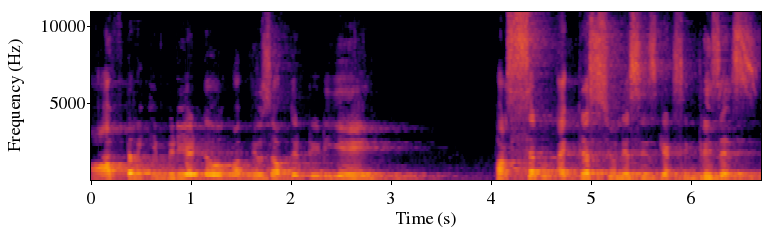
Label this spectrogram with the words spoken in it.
after immediate abuse of the tda person aggressiveness gets increases.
